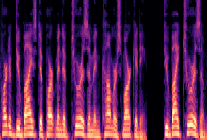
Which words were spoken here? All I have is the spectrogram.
part of Dubai's Department of Tourism and Commerce Marketing. Dubai Tourism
